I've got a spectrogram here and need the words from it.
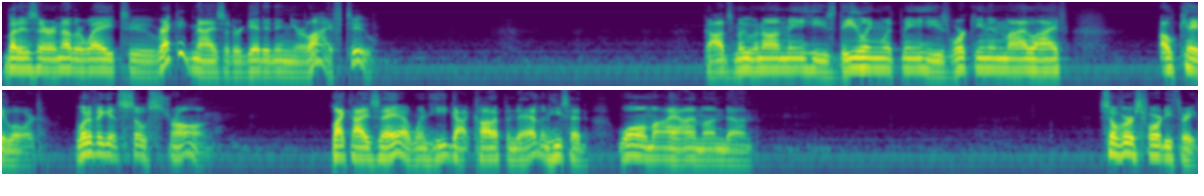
But is there another way to recognize it or get it in your life, too? God's moving on me. He's dealing with me. He's working in my life. Okay, Lord. What if it gets so strong? Like Isaiah, when he got caught up into heaven, he said, Woe am I, I'm undone. So, verse 43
